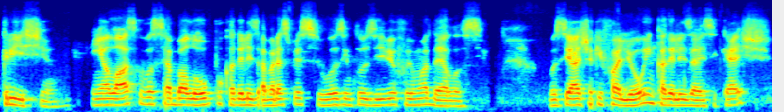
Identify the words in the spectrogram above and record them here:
Christian, em Alaska você abalou por cadelizar várias pessoas, inclusive eu fui uma delas. Você acha que falhou em cadelizar esse cash?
